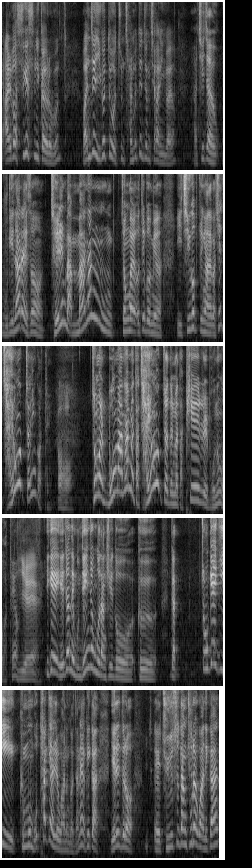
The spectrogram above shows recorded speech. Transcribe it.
알바 쓰겠습니까 여러분? 완전 이것도 좀 잘못된 정책 아닌가요? 아, 진짜 우리나라에서 제일 만만한 정말 어찌 보면 이 직업 중에 하나가 진짜 자영업자인 것 같아요. 어허 정말 뭐만 하면 다 자영업자들만 다 피해를 보는 것 같아요. 예 이게 예전에 문재인 정부 당시도 그 그러니까 쪼개기 근무 못하게 하려고 하는 거잖아요. 그러니까 예를 들어 에, 주유수당 주라고 하니까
